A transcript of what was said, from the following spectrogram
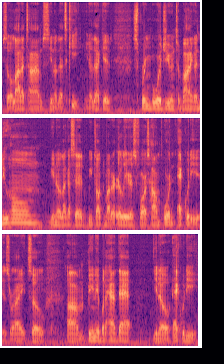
So a lot of times, you know, that's key. You know, that could springboard you into buying a new home. You know, like I said, we talked about it earlier as far as how important equity is, right? So um, being able to have that, you know, equity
